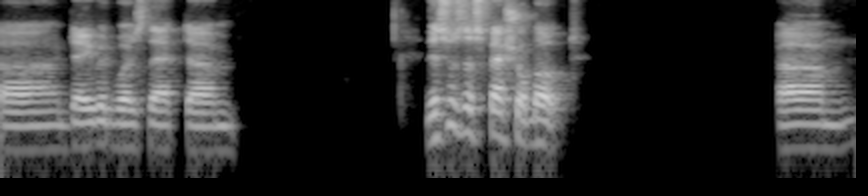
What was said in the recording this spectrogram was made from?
uh, David, was that um, this was a special boat. Um,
